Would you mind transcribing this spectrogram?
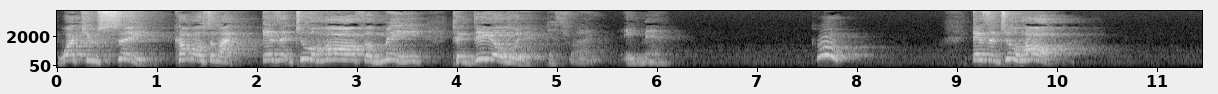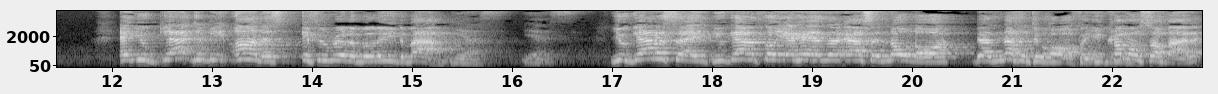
what you see. Come on, somebody. Is it too hard for me to deal with? That's right. Amen. Whew. Is it too hard? And you got to be honest if you really believe the Bible. Yes. Yes. You gotta say, you gotta throw your hands in the air and say, no, Lord, there's nothing too hard for you. Come on, somebody.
